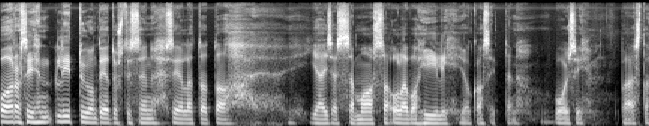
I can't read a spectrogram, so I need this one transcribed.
vaara siihen liittyy on tietysti sen siellä tota, jäisessä maassa oleva hiili, joka sitten voisi päästä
